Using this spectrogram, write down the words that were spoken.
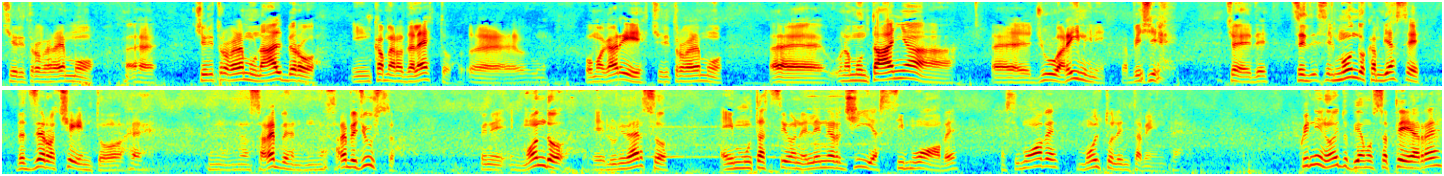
ci ritroveremmo, eh, ci ritroveremmo un albero in camera da letto eh, o magari ci ritroveremmo eh, una montagna eh, giù a Rimini, capisci? Cioè, de, se, se, il mondo cambiasse da 0 a 100 non sarebbe, non sarebbe giusto. Quindi il mondo e l'universo è in mutazione, l'energia si muove, ma si muove molto lentamente. Quindi noi dobbiamo sapere,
